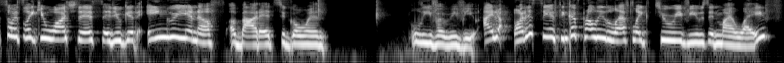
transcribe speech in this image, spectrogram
So it's like you watch this and you get angry enough about it to go and leave a review. I honestly, I think I've probably left like two reviews in my life.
